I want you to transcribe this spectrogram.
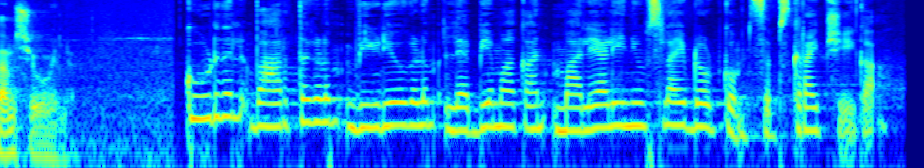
സംശയവുമില്ല. കൂടുതൽ വാർത്തകളും വീഡിയോകളും ലഭ്യമാക്കാൻ Malayali news live dot com subscribe ചെയ്യുക.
